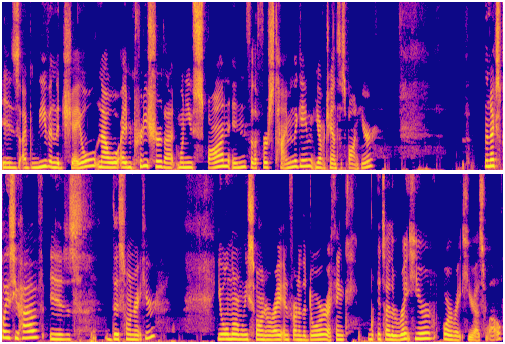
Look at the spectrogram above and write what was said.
is, I believe, in the jail. Now, I'm pretty sure that when you spawn in for the first time in the game, you have a chance to spawn here. The next place you have is this one right here. You will normally spawn right in front of the door. I think it's either right here or right here as well.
